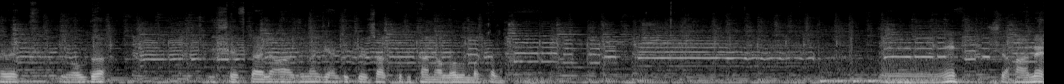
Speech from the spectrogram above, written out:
Evet, yolda bir şeftali ağacına geldik ve saklı bir tane alalım bakalım. Hmm, şahane.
